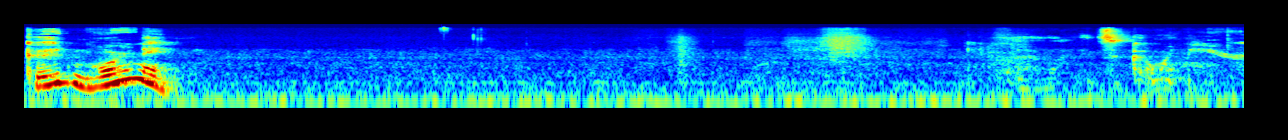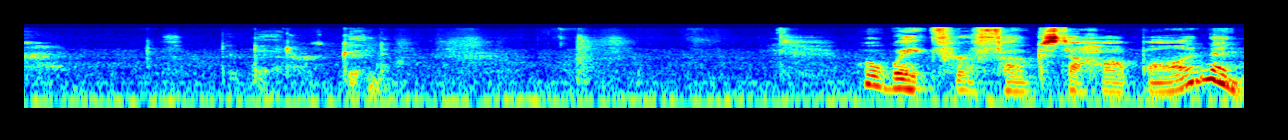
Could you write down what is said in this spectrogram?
Good morning. Let's go in here. A bit better. Good. We'll wait for folks to hop on and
